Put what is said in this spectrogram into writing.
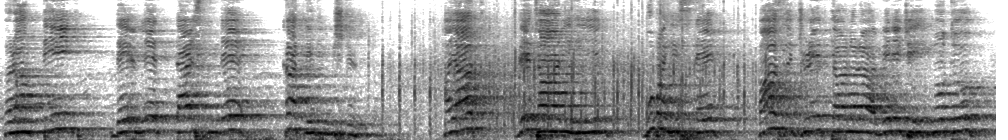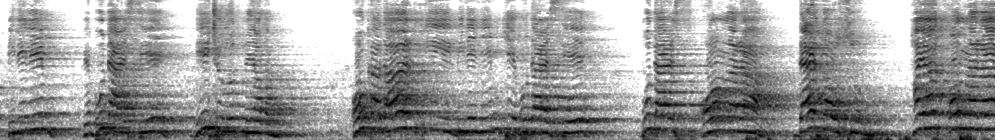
Hrant Dink devlet dersinde katledilmiştir. Hayat ve tarihin bu bahiste bazı cüretkarlara vereceği notu bilelim ve bu dersi hiç unutmayalım. O kadar iyi bilelim ki bu dersi, bu ders onlara dert olsun, hayat onlara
